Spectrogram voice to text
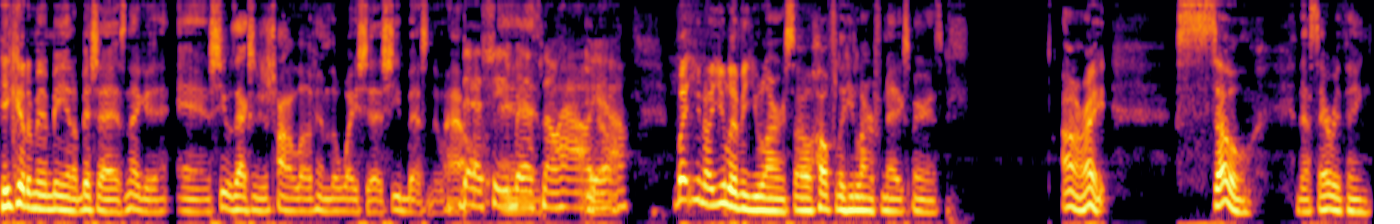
he could have been being a bitch ass nigga, and she was actually just trying to love him the way she, that she best knew how. That she And, best know how, you know, yeah. But you know, you live and you learn. So hopefully he learned from that experience. All right, so that's everything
